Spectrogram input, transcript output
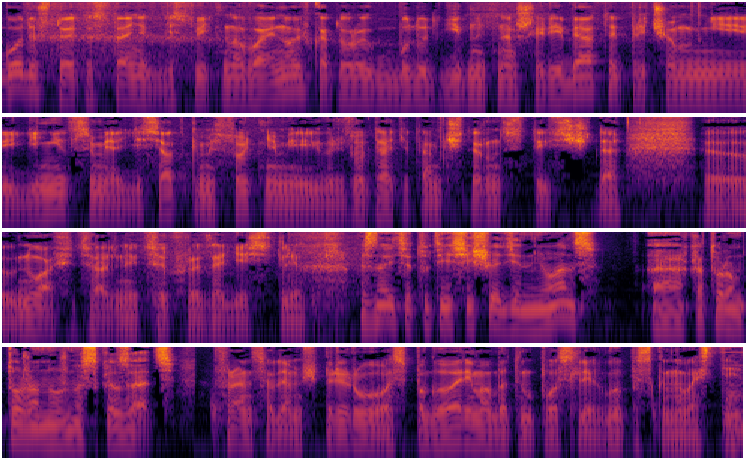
года, что это станет действительно войной, в которой будут гибнуть наши ребята, причем не единицами, а десятками, сотнями, и в результате там 14 тысяч, да, э, ну, официальные цифры за 10 лет. Вы знаете, тут есть еще один нюанс, о котором тоже нужно сказать. Франц Адамович, прерву вас, поговорим об этом после выпуска новостей.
